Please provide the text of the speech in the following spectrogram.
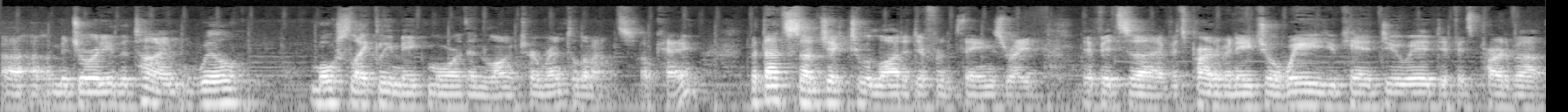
uh, a majority of the time, will most likely make more than long-term rental amounts, okay? But that's subject to a lot of different things, right? If it's uh, if it's part of an HOA, you can't do it. If it's part of a,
